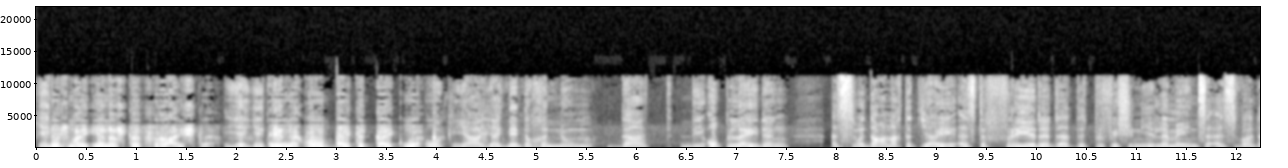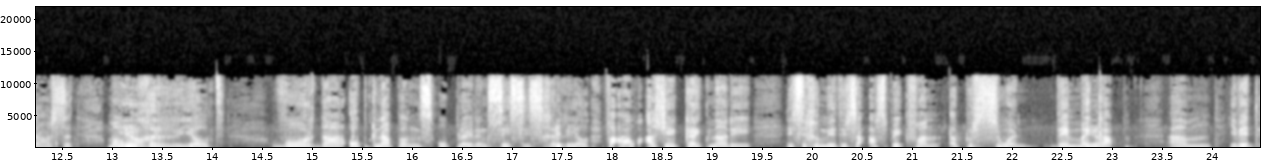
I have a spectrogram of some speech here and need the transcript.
Jy, dit is my enigste vereiste. Ja, jy, jy, en ek wil buite kyk ook. Ook ja, jy het net nog genoem dat die opleiding is sodanig dat jy is tevrede dat dit professionele mense is wat daar sit. Maar ja. hoe gereeld word daar opknappingsopleidingssessies gereël? Veral as jy kyk na die die psigometriese aspek van 'n persoon, their make-up. Ja. Ehm um, jy weet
